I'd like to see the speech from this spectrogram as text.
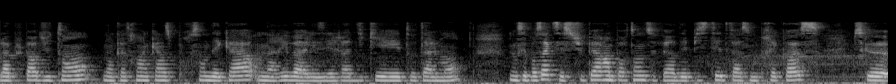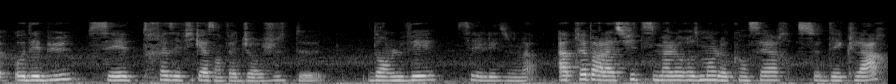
la plupart du temps, dans 95% des cas, on arrive à les éradiquer totalement. Donc c'est pour ça que c'est super important de se faire dépister de façon précoce, puisque au début, c'est très efficace en fait, genre juste d'enlever ces lésions-là. Après, par la suite, si malheureusement le cancer se déclare,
